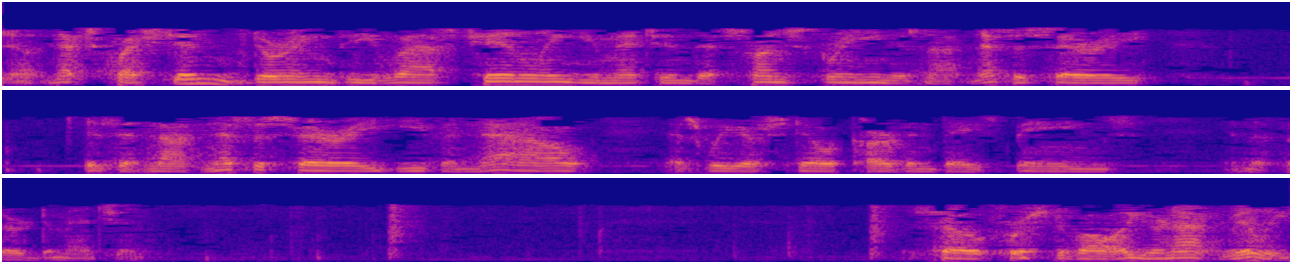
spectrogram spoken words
Uh, next question. During the last channeling, you mentioned that sunscreen is not necessary. Is it not necessary even now as we are still carbon-based beings in the third dimension? So first of all, you're not really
